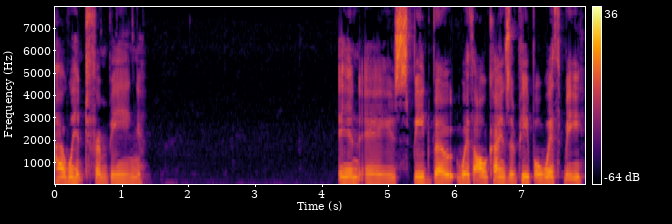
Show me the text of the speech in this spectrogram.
I went from being in a speedboat with all kinds of people with me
